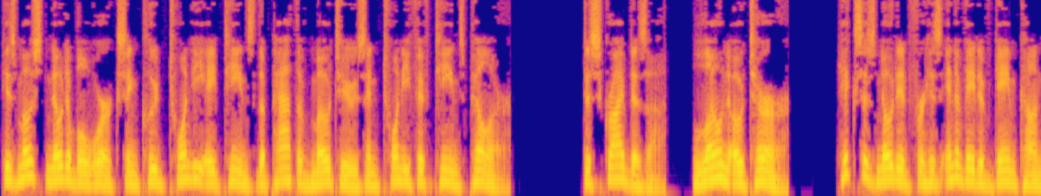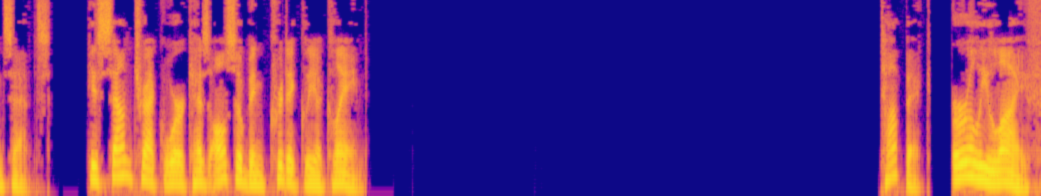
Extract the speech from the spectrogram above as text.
His most notable works include 2018's The Path of Motus and 2015's Pillar. Described as a «lone auteur», Hicks is noted for his innovative game concepts. His soundtrack work has also been critically acclaimed. Early life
